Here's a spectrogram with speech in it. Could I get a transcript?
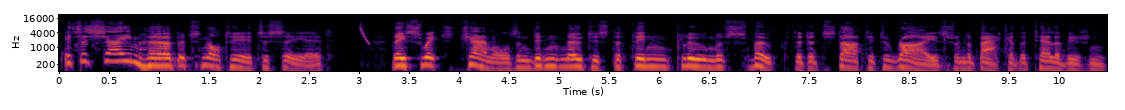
it's a shame Herbert's not here to see it. They switched channels and didn't notice the thin plume of smoke that had started to rise from the back of the television.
